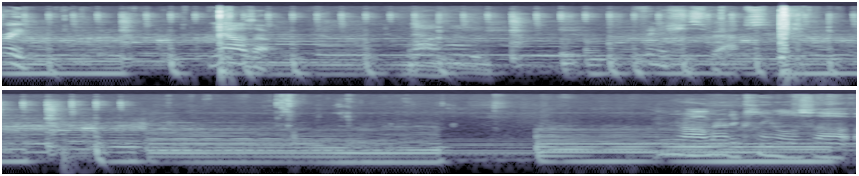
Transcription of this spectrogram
Victory! Yowza. Now to finish the scraps. No, I'm gonna clean all this up.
